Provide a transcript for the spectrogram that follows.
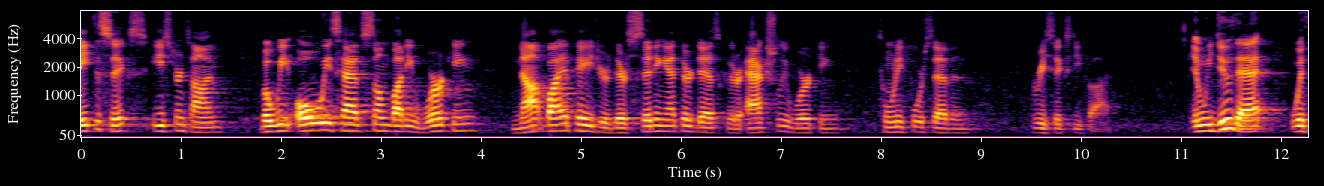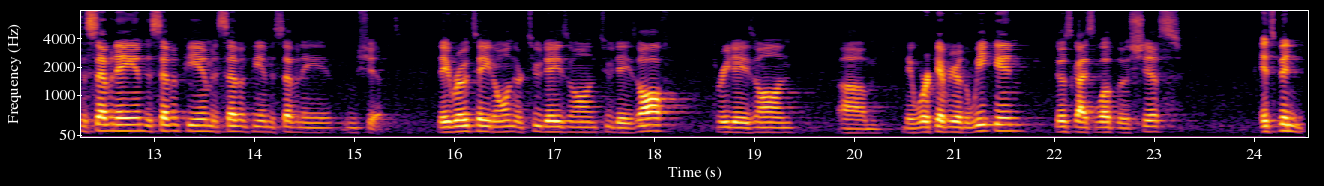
8 to 6 Eastern Time, but we always have somebody working, not by a pager. They're sitting at their desk. They're actually working 24 7, 365. And we do that with a 7 a.m. to 7 p.m. and a 7 p.m. to 7 a.m. shift. They rotate on. They're two days on, two days off, three days on. Um, they work every other weekend. Those guys love those shifts. It's been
